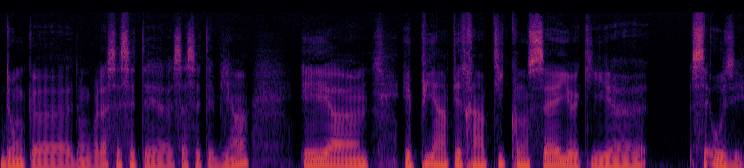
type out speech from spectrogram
Donc, euh, donc voilà, ça c'était euh, ça c'était bien. Et, et puis peut-être un petit conseil qui c'est oser.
